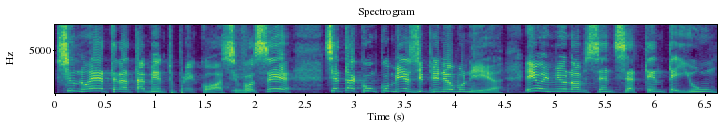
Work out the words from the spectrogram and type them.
Isso não é tratamento precoce. Sim. Você está com começo de pneumonia. Eu, em 1971,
